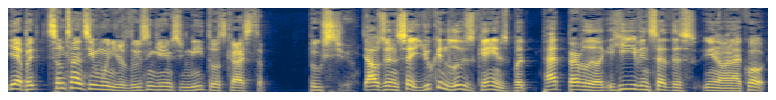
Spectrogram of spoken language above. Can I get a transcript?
Yeah, but sometimes even when you're losing games, you need those guys to boost you. I was gonna say you can lose games, but Pat Beverley, like he even said this, you know, and I quote:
